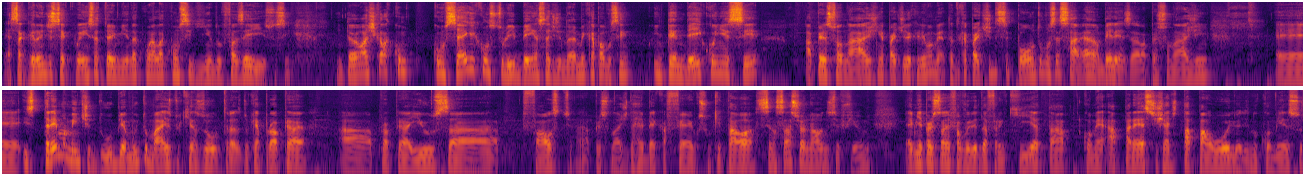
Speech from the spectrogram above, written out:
essa grande sequência termina com ela conseguindo fazer isso. Assim. Então eu acho que ela consegue construir bem essa dinâmica para você entender e conhecer a personagem a partir daquele momento. Tanto que a partir desse ponto você sabe, ah, não, beleza, é uma personagem é, extremamente dúbia, muito mais do que as outras, do que a própria a própria Ilsa Faust, a personagem da Rebecca Ferguson, que tá ó, sensacional nesse filme. É minha personagem favorita da franquia, tá? Come, aparece já de tapa-olho ali no começo,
